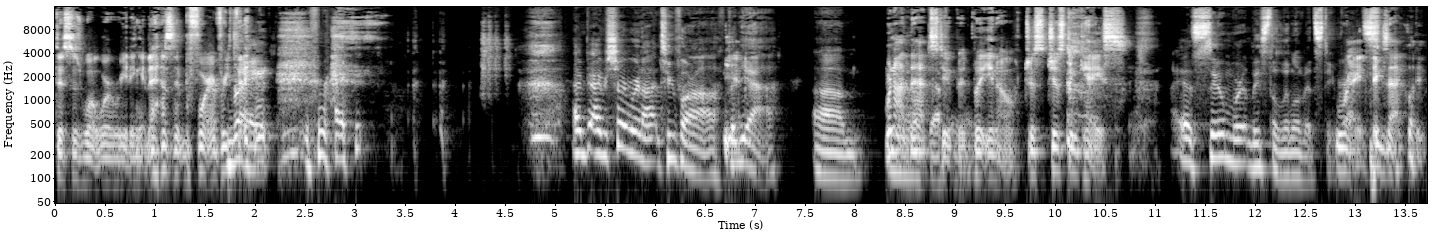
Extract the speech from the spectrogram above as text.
this is what we're reading it as before everything. Right. right. I'm, I'm, sure we're not too far off, but yeah. yeah um, we're not that definitely. stupid, but you know, just just in case. I assume we're at least a little bit stupid. Right, exactly.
